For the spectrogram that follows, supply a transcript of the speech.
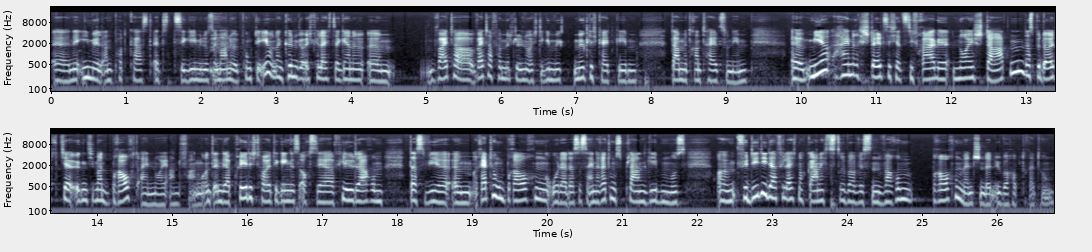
äh, eine E-Mail an podcast.cg-emanuel.de und dann können wir euch vielleicht sehr gerne ähm, weiter, vermitteln, euch die Möglichkeit geben, damit dran teilzunehmen. Äh, mir, Heinrich, stellt sich jetzt die Frage, neu starten. Das bedeutet ja, irgendjemand braucht einen Neuanfang. Und in der Predigt heute ging es auch sehr viel darum, dass wir ähm, Rettung brauchen oder dass es einen Rettungsplan geben muss. Ähm, für die, die da vielleicht noch gar nichts drüber wissen, warum brauchen Menschen denn überhaupt Rettung?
